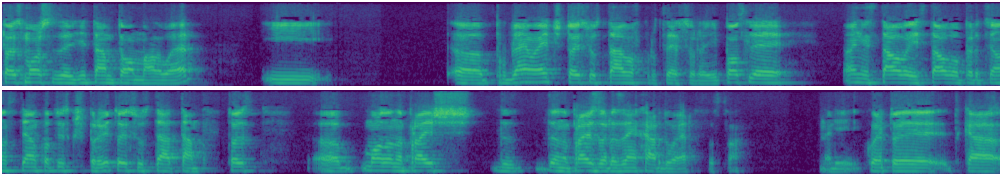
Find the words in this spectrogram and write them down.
т.е. може да се зареди там този malware и проблема е, че той се остава в процесора и после а, не става и става операционна система, която искаш прави, той се остава там. Тоест, а, може да направиш да, да направиш заразен хардвер с това. Нали, което е така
